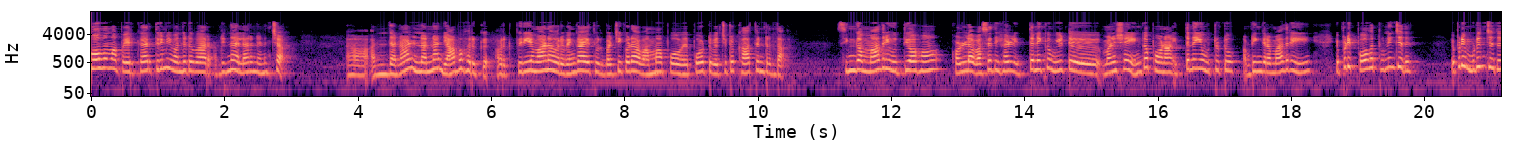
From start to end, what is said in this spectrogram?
கோபமாக போயிருக்கார் திரும்பி வந்துடுவார் அப்படின்னு தான் எல்லாரும் நினச்சா. அந்த நாள் நன்னா ஞாபகம் இருக்குது அவருக்கு பிரியமான ஒரு வெங்காயத்தூள் பஜ்ஜி கூட அவள் அம்மா போ போட்டு வச்சுட்டு காத்துட்டு இருந்தாள் சிங்கம் மாதிரி உத்தியோகம் கொள்ள வசதிகள் இத்தனைக்கும் வீட்டு மனுஷன் எங்கே போனான் இத்தனையும் விட்டுட்டு அப்படிங்கிற மாதிரி எப்படி போக துணிஞ்சது? எப்படி முடிஞ்சது?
